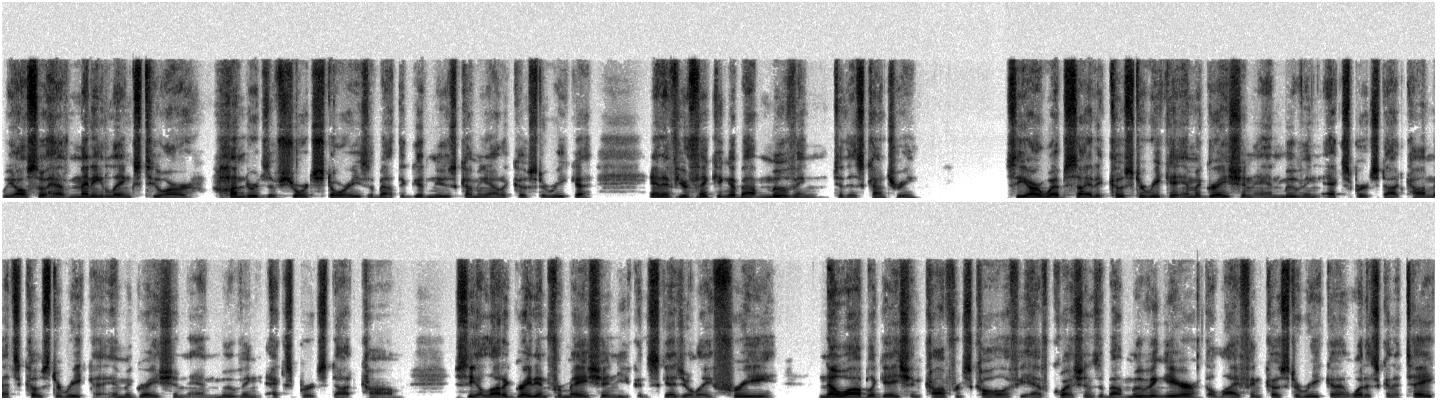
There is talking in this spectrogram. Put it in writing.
We also have many links to our hundreds of short stories about the good news coming out of Costa Rica. And if you're thinking about moving to this country, See our website at Costa Rica Immigration and Moving Experts.com. That's Costa Rica Immigration and Moving Experts.com. See a lot of great information. You can schedule a free, no obligation conference call if you have questions about moving here, the life in Costa Rica, what it's going to take,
